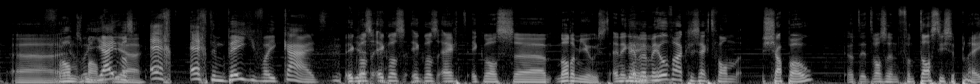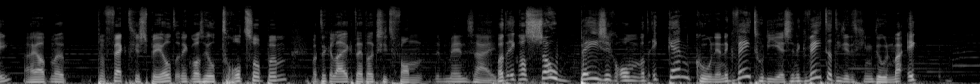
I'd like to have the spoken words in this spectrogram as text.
eh, Fransman. Jij Ja. was echt, echt een beetje van je kaart. ik, Ja. was, ik, was, ik was echt, ik was eh, not amused. En ik Nee. heb hem heel vaak gezegd van, chapeau. Het, het was een fantastische play. Hij had me perfect gespeeld en ik was heel trots op hem. Maar tegelijkertijd had ik zoiets van, De mensheid. want ik was zo bezig om. Want ik ken Koen en ik weet hoe die is. En ik weet dat hij dit ging doen. Maar ik.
